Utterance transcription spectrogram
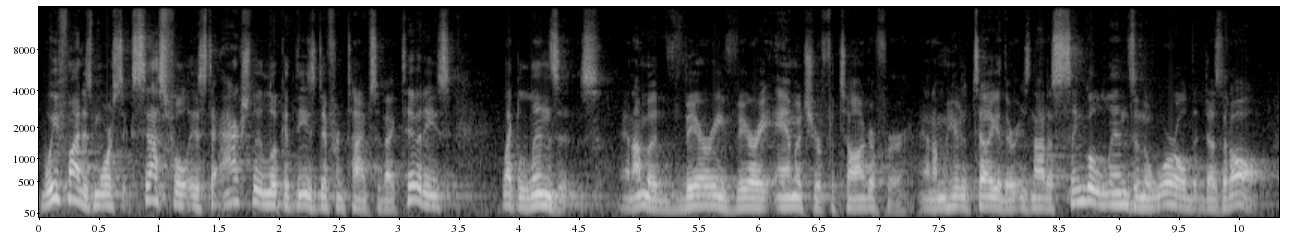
What we find is more successful is to actually look at these different types of activities like lenses. And I'm a very, very amateur photographer, and I'm here to tell you there is not a single lens in the world that does it all.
